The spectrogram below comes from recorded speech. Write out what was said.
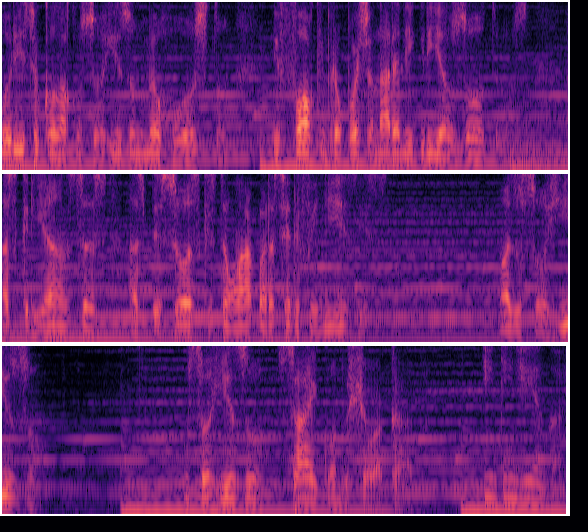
Por isso eu coloco um sorriso no meu rosto e foco em proporcionar alegria aos outros, às crianças, às pessoas que estão lá para serem felizes. Mas o sorriso, o sorriso sai quando o show acaba. Entendi agora.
